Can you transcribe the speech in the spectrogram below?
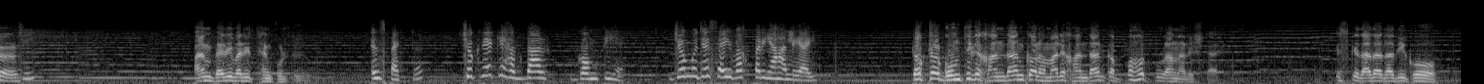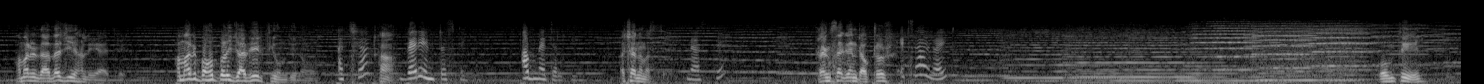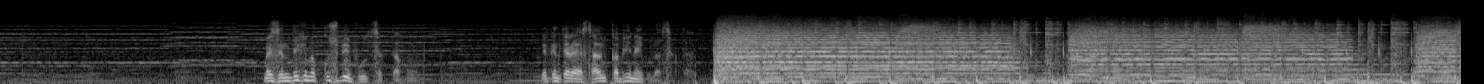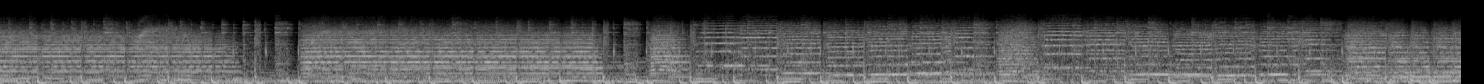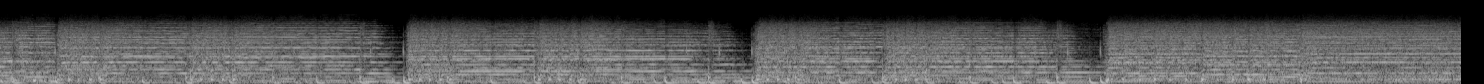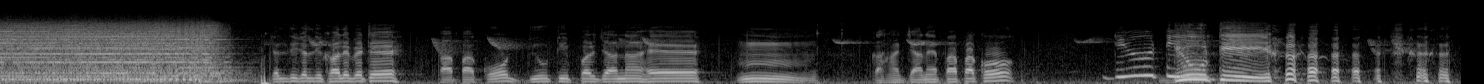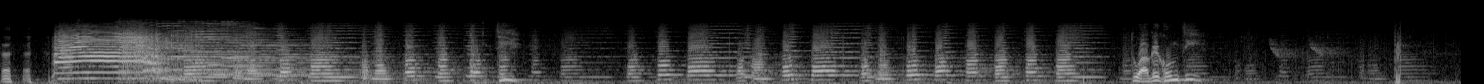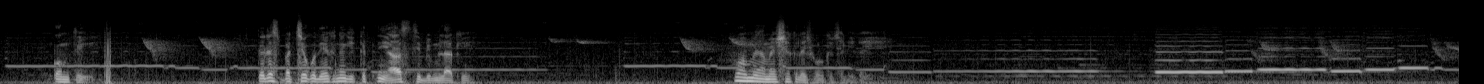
Doctor I am very very thankful to you inspector शुक्रिया की हकदार गोमती है जो मुझे सही वक्त पर यहाँ ले आई। डॉक्टर गोमती के खानदान का और हमारे खानदान का बहुत पुराना रिश्ता है। इसके दादा दादी को हमारे दादाजी यहाँ ले आए थे। हमारी बहुत बड़ी जागीर थी उन दिनों अच्छा हाँ। वेरी इंटरेस्टिंग अब मैं चलती हूँ। अच्छा नमस्ते। नमस्ते। Thanks again doctor it's all right Gomti मैं ज़िंदगी में कुछ भी भूल सकता हूँ, लेकिन तेरा एहसान कभी नहीं भुला सकता। जल्दी जल्दी खा ले बेटे। पापा को ड्यूटी पर जाना है। हम्म कहाँ जाना है पापा को? ड्यूटी ड्यूटी तू आगे घूमती? घूमती। तेरे इस बच्चे को देखने की कितनी आस थी बिमला की। वो हमें हमेशा के लिए छोड़ के चली गई।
